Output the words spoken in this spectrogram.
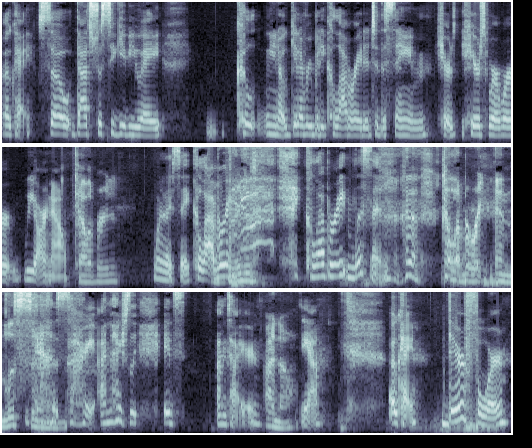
Okay, so that's just to give you a, col- you know, get everybody collaborated to the same. Here's here's where we're we are now. Calibrated. What did I say? Collaborate, collaborate, and listen. Collaborate and listen. Sorry, I'm actually it's I'm tired. I know. Yeah. Okay. Therefore,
